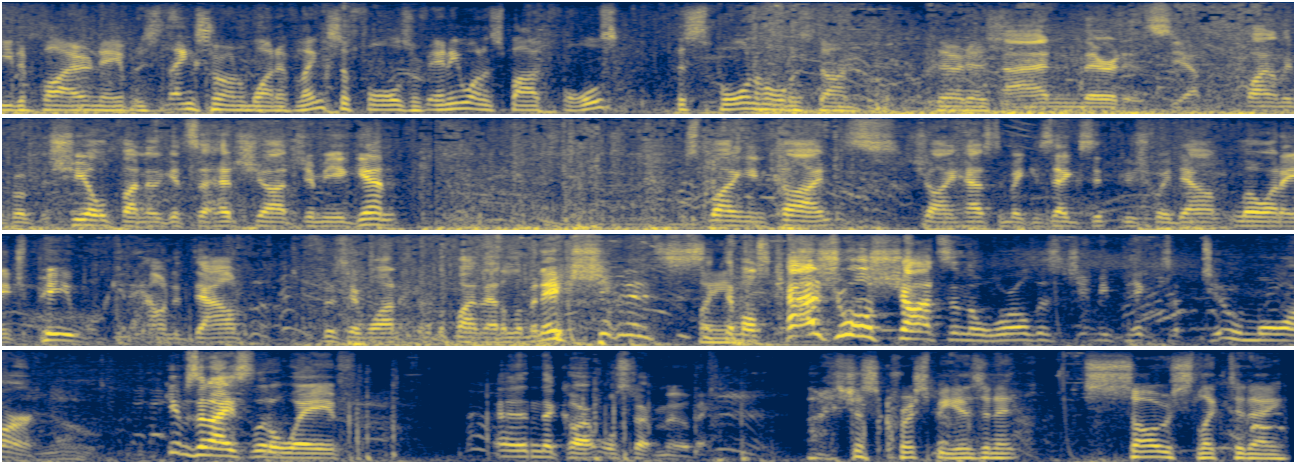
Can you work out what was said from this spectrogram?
Either buy or name, but his Lengths are on one. If Lengths falls, or if anyone in Spark falls, the spawn hold is done. There it is. And there it is, yeah. Finally broke the shield, finally gets a headshot. Jimmy again. Responding in kind. Shang has to make his exit, push way down, low on HP. Will get hounded down. First they want to find that elimination. It's just like the most casual shots in the world as Jimmy picks up two more. Gives a nice little wave. And the cart will start moving. It's just crispy, isn't it? So slick today.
